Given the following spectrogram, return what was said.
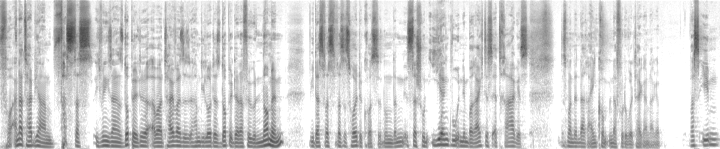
vor anderthalb Jahren fast das, ich will nicht sagen das Doppelte, aber teilweise haben die Leute das Doppelte dafür genommen, wie das, was, was es heute kostet. Und dann ist das schon irgendwo in dem Bereich des Ertrages, dass man dann da reinkommt mit einer Photovoltaikanlage. Was eben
